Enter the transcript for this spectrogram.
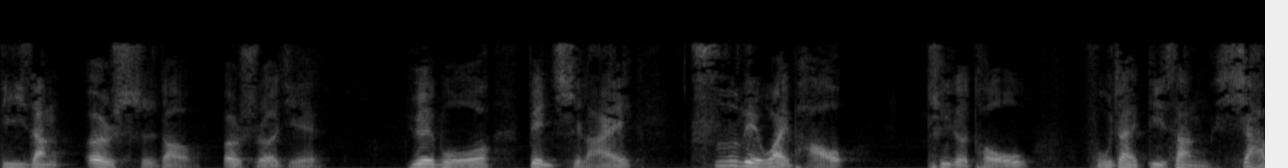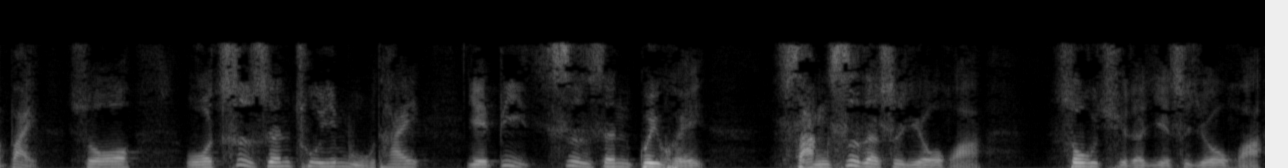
第一章二十到二十二节，约伯便起来，撕裂外袍，剃了头，伏在地上下拜，说：“我赤身出于母胎，也必赤身归回。赏赐的是耶和华。”收取的也是耶和华，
